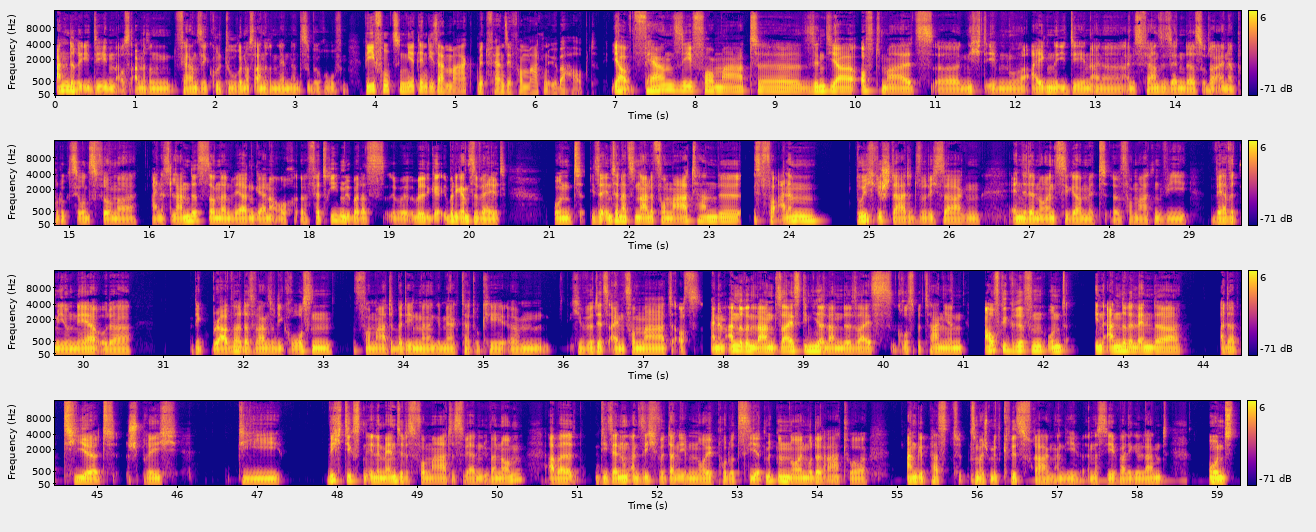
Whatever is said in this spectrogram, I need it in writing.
andere Ideen aus anderen Fernsehkulturen, aus anderen Ländern zu berufen. Wie funktioniert denn dieser Markt mit Fernsehformaten überhaupt? Ja, Fernsehformate sind ja oftmals äh, nicht eben nur eigene Ideen einer, eines Fernsehsenders oder einer Produktionsfirma eines Landes, sondern werden gerne auch äh, vertrieben über, das, über, über, die, über die ganze Welt. Und dieser internationale Formathandel ist vor allem durchgestartet, würde ich sagen, Ende der 90er mit äh, Formaten wie Wer wird Millionär oder Big Brother. Das waren so die großen Formate, bei denen man dann gemerkt hat, okay, ähm, hier wird jetzt ein Format aus einem anderen Land, sei es die Niederlande, sei es Großbritannien, aufgegriffen und in andere Länder adaptiert. Sprich, die wichtigsten Elemente des Formates werden übernommen, aber die Sendung an sich wird dann eben neu produziert mit einem neuen Moderator, angepasst zum Beispiel mit Quizfragen an, die, an das jeweilige Land. Und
